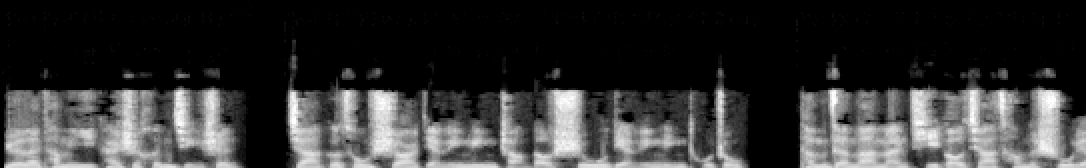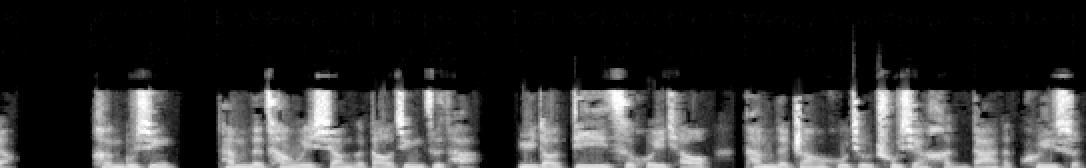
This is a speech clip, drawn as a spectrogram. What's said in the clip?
原来他们一开始很谨慎，价格从十二点零零涨到十五点零零途中，他们在慢慢提高加仓的数量。很不幸，他们的仓位像个倒金字塔。遇到第一次回调，他们的账户就出现很大的亏损。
